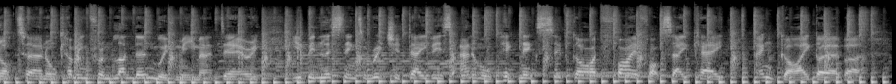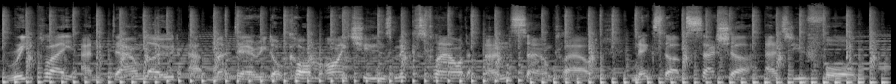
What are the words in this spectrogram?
Nocturnal coming from London with me, Matt Darey. You've been listening to Richard Davis, Animal Picnic, Sifgard, Firefox AK, and Guy Gerber. Replay and download at mattdarey.com, iTunes, Mixcloud, and Soundcloud. Next up, Sasha, As You Fall.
